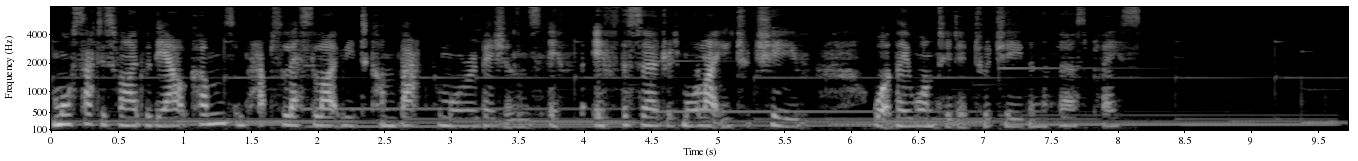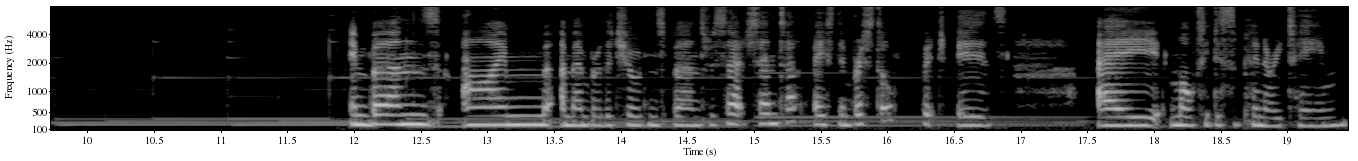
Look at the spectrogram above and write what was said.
more satisfied with the outcomes and perhaps less likely to come back for more revisions if if the surgery is more likely to achieve what they wanted it to achieve in the first place In Burns, I'm a member of the Children's Burns Research Centre based in Bristol, which is a multidisciplinary team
